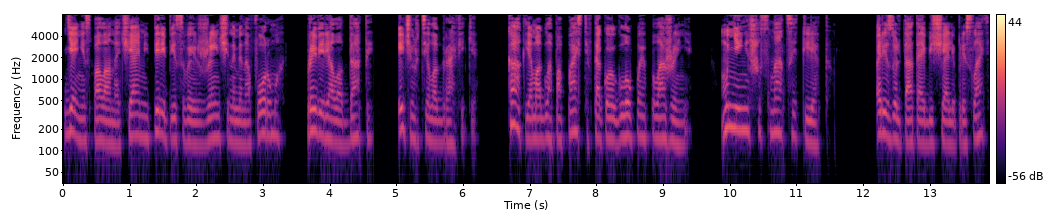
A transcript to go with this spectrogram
Я не спала ночами, переписываясь с женщинами на форумах, проверяла даты и чертила графики. Как я могла попасть в такое глупое положение? Мне не 16 лет. Результаты обещали прислать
